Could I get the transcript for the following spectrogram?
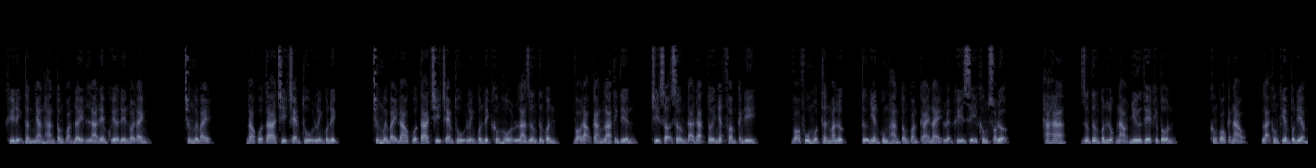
khí định thần nhàn hàn tổng quản đây là đêm khuya đến đòi đánh. Chương 17. đao của ta chỉ chém thủ lĩnh quân địch. Chương 17 đao của ta chỉ chém thủ lĩnh quân địch không hổ là dương tương quân, võ đạo càng là tình tiến, chỉ sợ sớm đã đạt tới nhất phẩm cảnh đi võ phu một thân ma lực, tự nhiên cùng hàn tổng quản cái này luyện khí sĩ không so được. Ha ha, dương tương quân lúc nào như thế khiêm tốn? Không có cách nào, lại không khiêm tốn điểm,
